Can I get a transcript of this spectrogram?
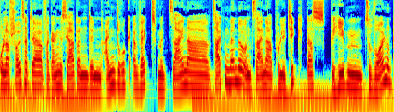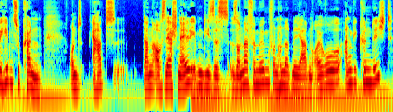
Olaf Scholz hat ja vergangenes Jahr dann den Eindruck erweckt, mit seiner Zeitenwende und seiner Politik das beheben zu wollen und beheben zu können. Und er hat dann auch sehr schnell eben dieses Sondervermögen von 100 Milliarden Euro angekündigt.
